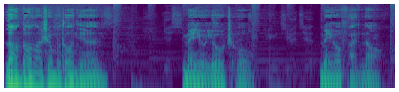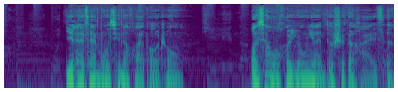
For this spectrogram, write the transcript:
浪荡了这么多年，没有忧愁，没有烦恼，依赖在母亲的怀抱中。我想我会永远都是个孩子，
